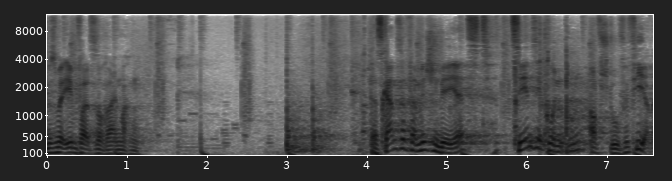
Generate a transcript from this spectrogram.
müssen wir ebenfalls noch reinmachen. Das Ganze vermischen wir jetzt 10 Sekunden auf Stufe 4.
